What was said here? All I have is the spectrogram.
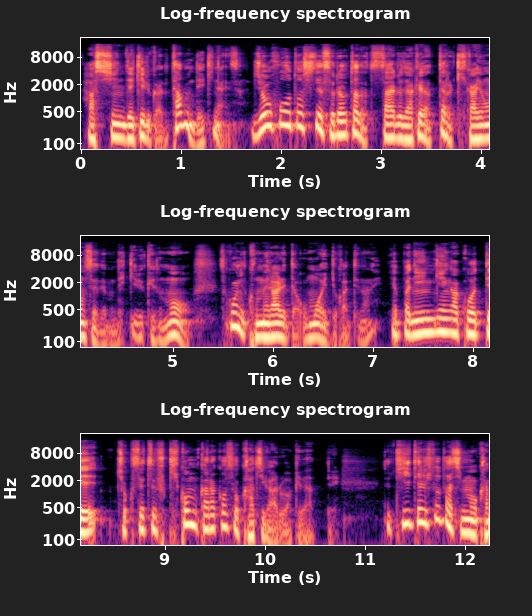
発信できるかって多分できないんですよ。情報としてそれをただ伝えるだけだったら機械音声でもできるけども、そこに込められた思いとかっていうのはね、やっぱ人間がこうやって直接吹き込むからこそ価値があるわけだって。聞いてる人たちも必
